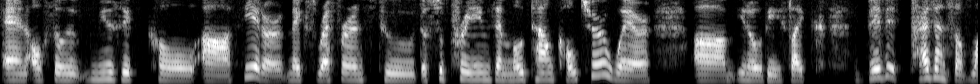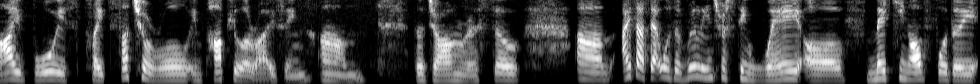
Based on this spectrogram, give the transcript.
and also musical uh, theater makes reference to the supremes and motown culture where um, you know these like vivid presence of live voice played such a role in popularizing um, the genre. So um, I thought that was a really interesting way of making up for the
